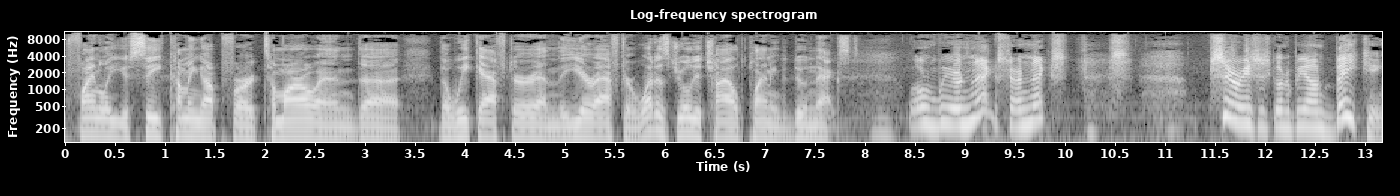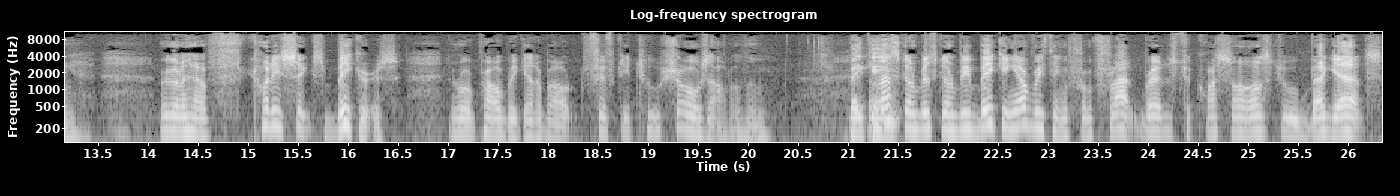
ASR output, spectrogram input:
finally you see coming up for tomorrow and uh, the week after and the year after. What is Julia Child planning to do next? Well, we are next. Our next series is going to be on baking. We're going to have 26 bakers and we'll probably get about 52 shows out of them. Baking. And that's going to be, it's going to be baking everything from flatbreads to croissants to baguettes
